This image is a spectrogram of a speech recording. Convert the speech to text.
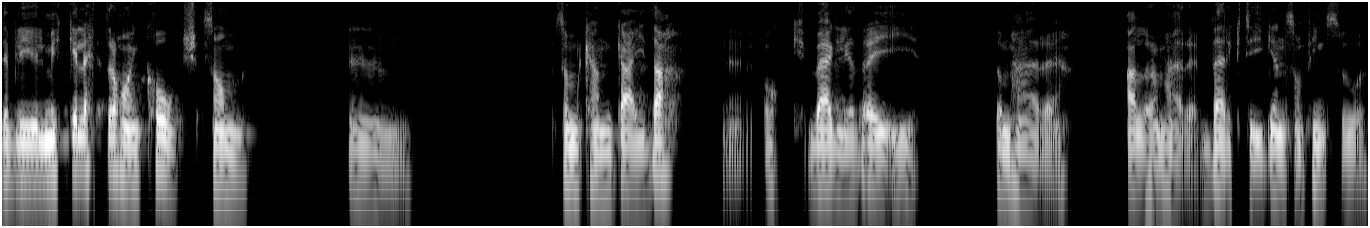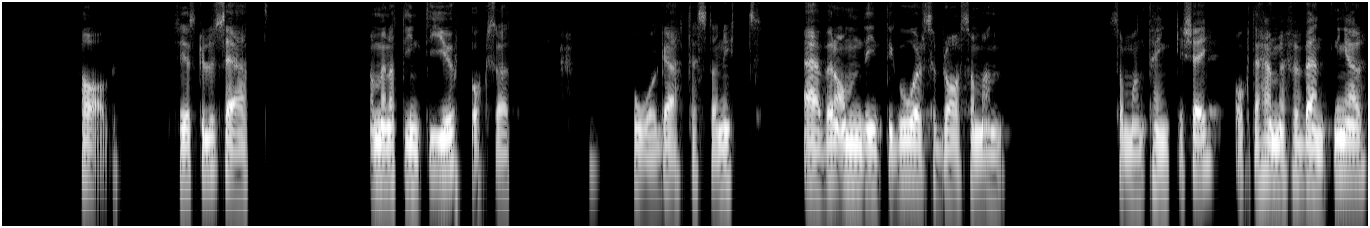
det blir ju mycket lättare att ha en coach som, ehm, som kan guida eh, och vägleda dig i de här, eh, alla de här verktygen som finns att ta av. Så jag skulle säga att, ja, men att inte ge upp också, att våga testa nytt. Även om det inte går så bra som man, som man tänker sig. Och det här med förväntningar,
